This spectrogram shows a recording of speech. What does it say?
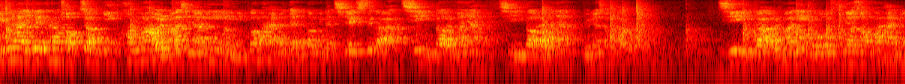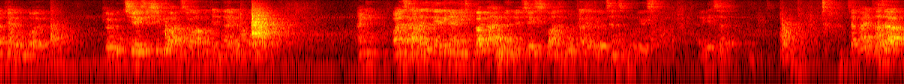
이거나 이게 그냥 접점 2, 얼마지냐니 이것만 알면 되는 겁니다. Gx가 g2가 얼마냐? G2가 얼마냐? 요 녀석하고 G가 얼마니 요두 녀석만 알면 되는 거예요. 결국 GX식을 완성하면 된다 이런 거예요. 아니 완성 안 해도 돼 그냥 이두 값만 알면 돼. GX식 완성 못하게 왜 찬지 모르겠어. 알겠죠? 자 빨리 가자.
